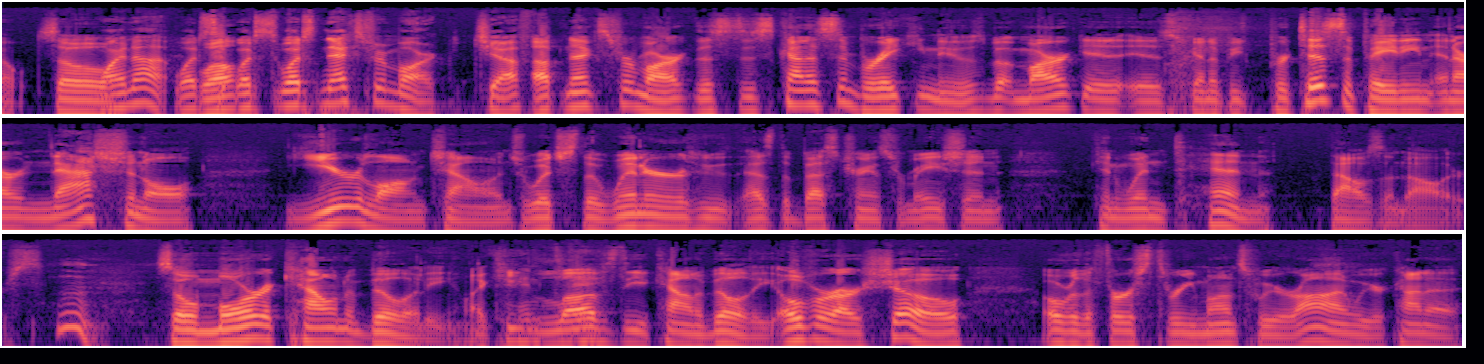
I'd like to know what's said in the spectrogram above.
No. So why not? What's well- what's what's next for Mark? Jeff? Up next for Mark, this is kind of some breaking news, but Mark is, is going to be participating in our national year long challenge, which the winner who has the best transformation can win ten thousand dollars. Hmm. So more accountability. Like he 10K. loves the accountability. Over our show, over the first three months we were on, we were kind of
